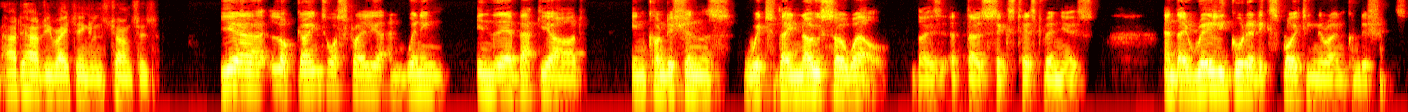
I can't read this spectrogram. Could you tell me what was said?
how do how do you rate England's chances? Yeah, look, going to Australia and winning in their backyard in conditions which they know so well, those at those six test venues, and they're really good at exploiting their own conditions.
